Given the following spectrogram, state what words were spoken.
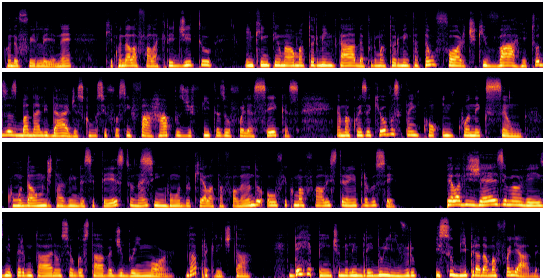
quando eu fui ler, né? Que quando ela fala, acredito em quem tem uma alma atormentada por uma tormenta tão forte que varre todas as banalidades como se fossem farrapos de fitas ou folhas secas, é uma coisa que ou você está em, co em, conexão com o da onde está vindo esse texto, né? Sim. Com o do que ela está falando, ou fica uma fala estranha para você. Pela vigésima vez me perguntaram se eu gostava de Bryn Moore. Dá para acreditar? De repente eu me lembrei do livro e subi para dar uma folhada.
